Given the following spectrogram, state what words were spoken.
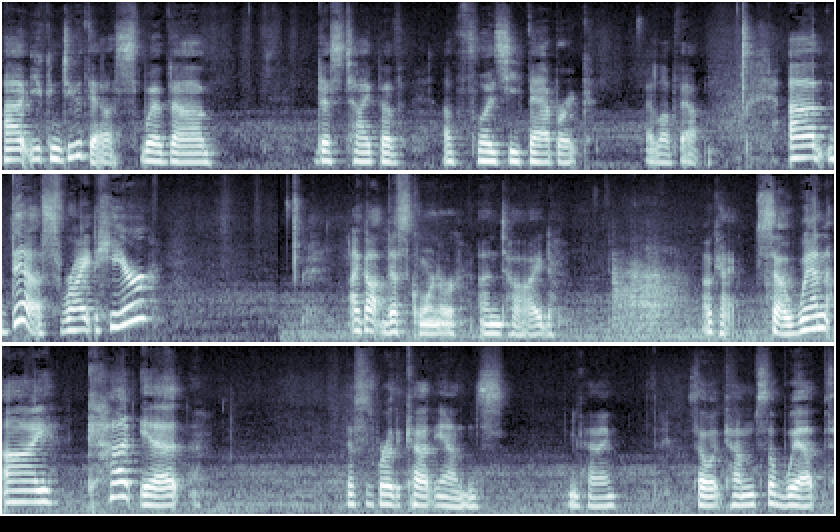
Uh, you can do this with uh, this type of, of fuzzy fabric. I love that. Uh, this right here, I got this corner untied. Okay, so when I cut it, this is where the cut ends. Okay, so it comes the width.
